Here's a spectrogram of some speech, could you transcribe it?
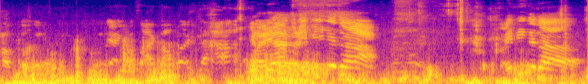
差唔多噶啦。哎呀，嘴边的咋？嘴边的咋？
